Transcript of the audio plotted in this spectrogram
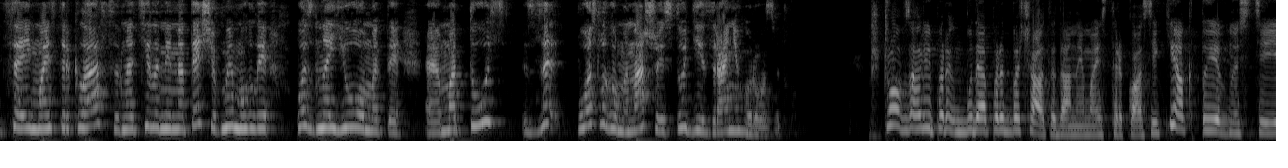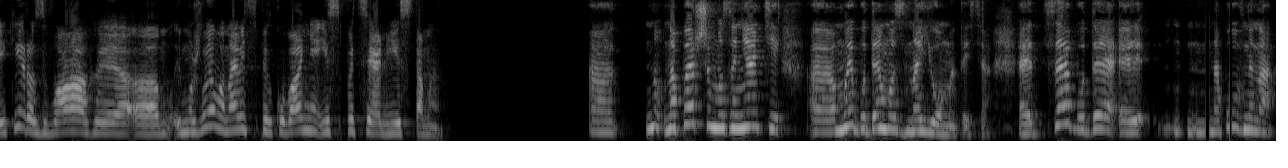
цей майстер-клас націлений на те, щоб ми могли познайомити е, матусь з послугами нашої студії з раннього розвитку. Що взагалі буде передбачати даний майстер-клас? Які активності, які розваги, е, і можливо навіть спілкування із спеціалістами? Е, Ну, на першому занятті ми будемо знайомитися. Це буде наповнена.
